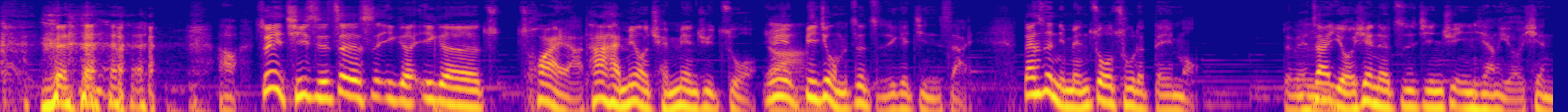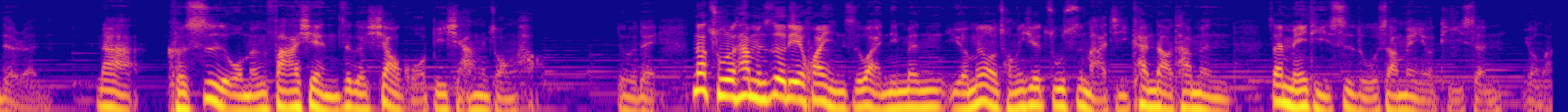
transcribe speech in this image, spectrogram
好，所以其实这个是一个一个踹啊，他还没有全面去做，因为毕竟我们这只是一个竞赛，但是你们做出了 demo，对不对？嗯在有限的资金去影响有限的人，那可是我们发现这个效果比想象中好，对不对？那除了他们热烈欢迎之外，你们有没有从一些蛛丝马迹看到他们在媒体视图上面有提升？有吗？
